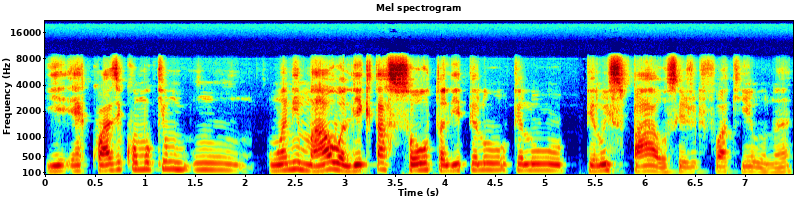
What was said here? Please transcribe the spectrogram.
e é quase como que um, um, um animal ali que está solto ali pelo, pelo, pelo spa, ou seja, o que for aquilo, né?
